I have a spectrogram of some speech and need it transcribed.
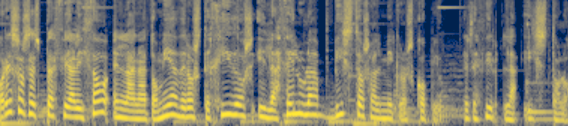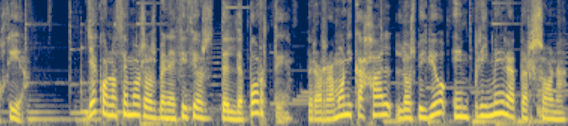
Por eso se especializó en la anatomía de los tejidos y la célula vistos al microscopio, es decir, la histología. Ya conocemos los beneficios del deporte, pero Ramón y Cajal los vivió en primera persona.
